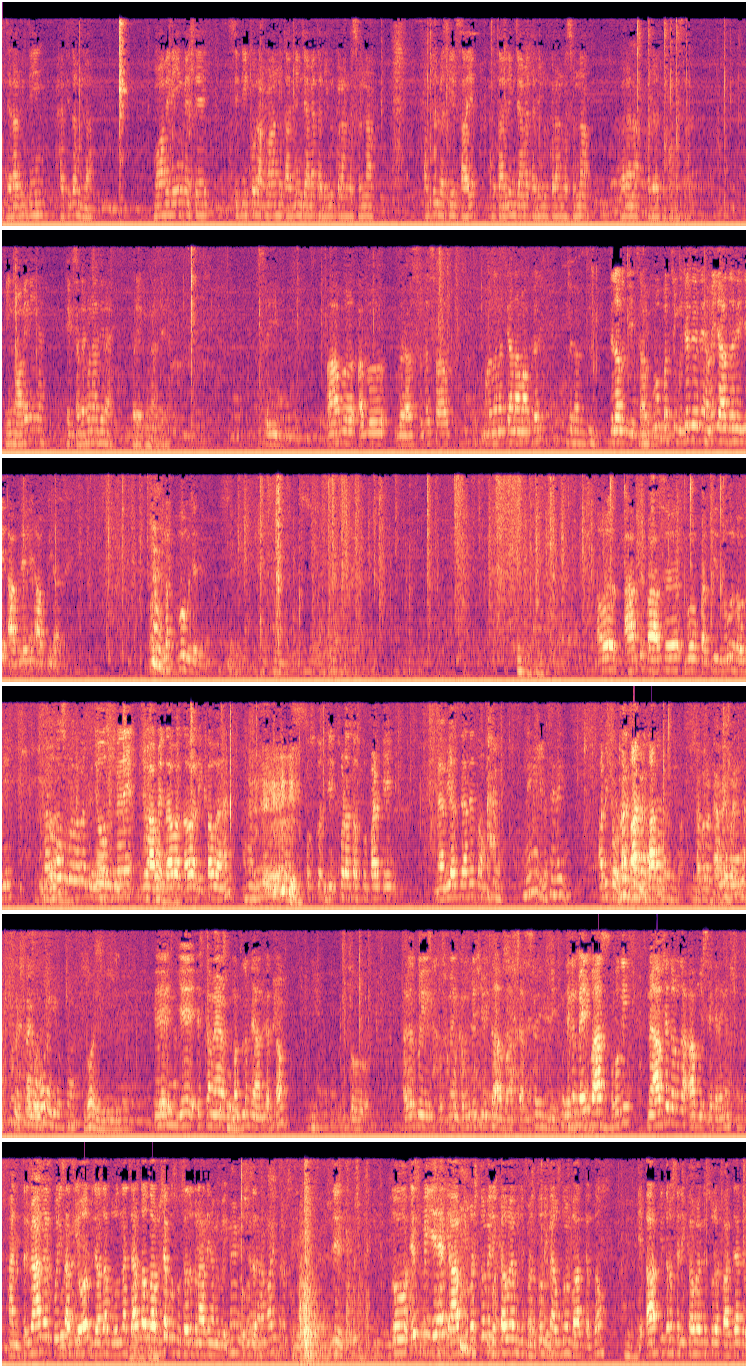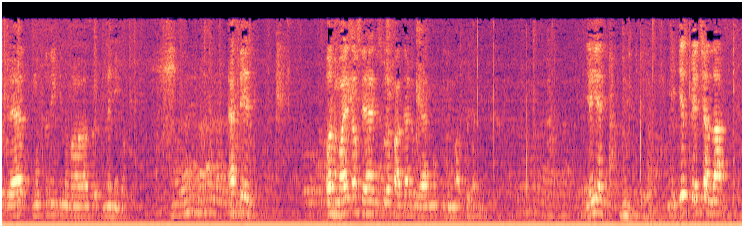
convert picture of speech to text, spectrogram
جلال الدین حفیظ اللہ۔ معاونین میں سے صدیق الرحمان متعلم جامعہ تعلیم القرآن و سننا عبد الوسیر سائق متعلم جامعہ تعلیم القرآن و سننا مولانا حضرت محمد صاحب۔ تین معاونین ہیں ایک صدر مناظر ہے اور ایک مناظر ہے۔ صحیح۔ آپ اب ذرا صدر صاحب مولانا کیا نام آپ کا؟ جلال الدین صاحب وہ پرچی مجھے دے دیں ہمیں یاد رہے یہ آپ لے لیں آپ کو یاد رہے۔ وہ مجھے دے دیں۔ اور آپ کے پاس وہ پرچی ضرور ہوگی۔ جو اس میں جو آپ نے دعوی دعوی لکھا ہوا ہے نا۔ اس کو جی تھوڑا سا اس کو پڑھ کے میں بھی عرض کر دیتا ہوں۔ ابھی چھوڑ بعد میں بعد میں۔ کہ یہ اس کا میں مطلب بیان کرتا ہوں۔ تو اگر کوئی اس میں کمی بیشی ہوئی تو آپ بات کر لیں۔ جی لیکن میری بات ہوگی میں آپ سے کروں گا آپ مجھ سے کریں گے۔ ہاں جی درمیان میں کوئی ساتھی اور زیادہ بولنا چاہتا ہو تو آپ اس کو صدر بنا دیں ہمیں کوئی جی تو اس میں یہ ہے کہ آپ کی پشتوں میں لکھا ہوا ہے مجھے پشتوں نہیں میں اردو میں بات کرتا ہوں کہ آپ کی طرف سے لکھا ہوا ہے کہ سورہ فاتحہ کے بغیر مفتدی کی نماز نہیں ہوتی۔ ایسے اور ہماری طرف سے ہے کہ سورہ فاتحہ کے بغیر مفتی کی نماز ہو جاتی ہے یہی ہے جی۔ اس پہ انشاءاللہ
